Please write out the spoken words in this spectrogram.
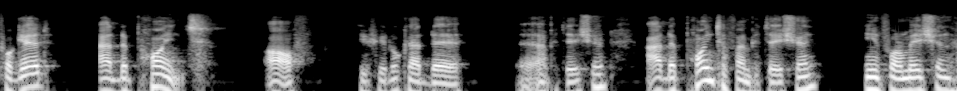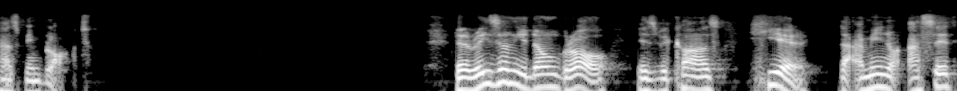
forget, at the point of, if you look at the Uh, amputation, at the point of amputation, information has been blocked. The reason you don't grow is because here, the amino acid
